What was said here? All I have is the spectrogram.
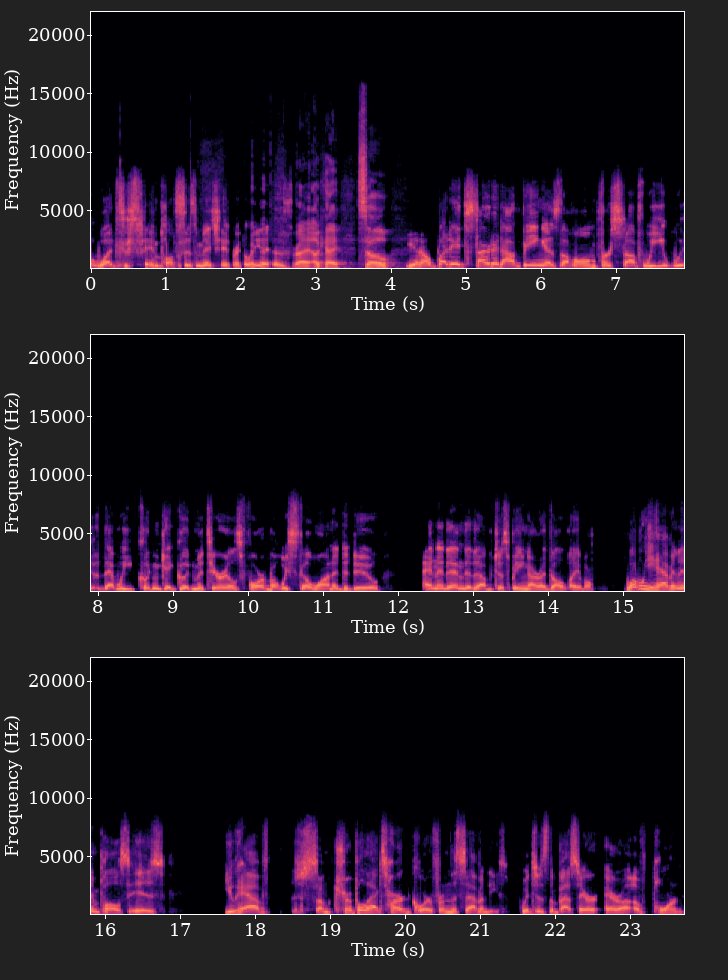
what impulse's mission really is Right. Okay. So you know but it started out being as the home for stuff we, we that we couldn't get good materials for but we still wanted to do and it ended up just being our adult label what we have in impulse is you have some triple x hardcore from the 70s which is the best er- era of porn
